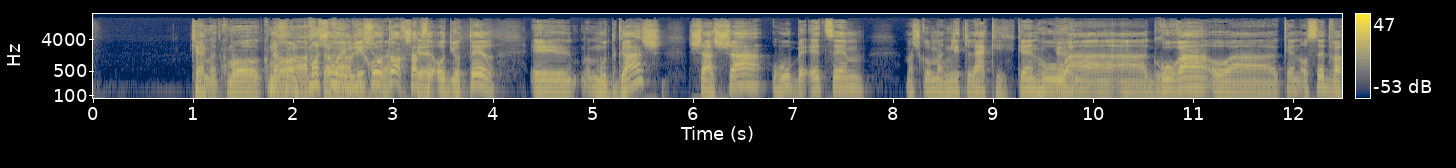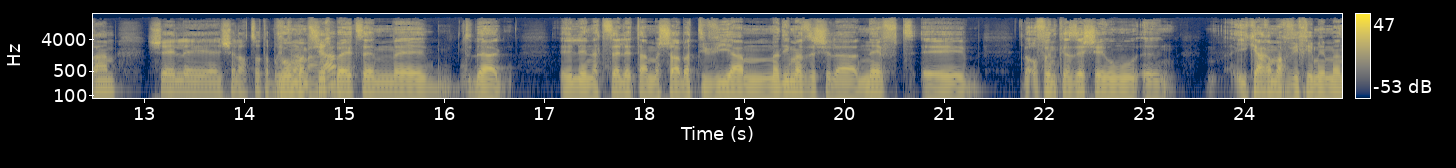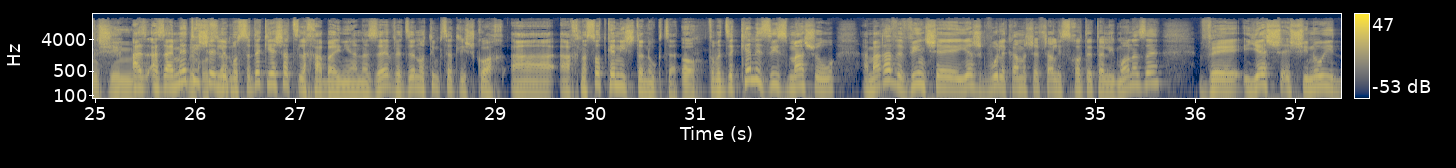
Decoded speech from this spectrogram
כן. זאת אומרת, כמו, כמו נכון, כמו שהוא המליכו אותו, עכשיו כן. זה עוד יותר אה, מודגש, שהשאה הוא בעצם... מה שקוראים באנגלית לקי, כן? הוא כן. הגרורה, או ה, כן, עושה דברם של, של ארצות הברית והמערב. והוא ממשיך בעצם, אתה יודע, לנצל את המשאב הטבעי המדהים הזה של הנפט, באופן כזה שהוא... עיקר המרוויחים הם אנשים אז, אז האמת היא שלמוסדק יש הצלחה בעניין הזה, ואת זה נוטים קצת לשכוח. ההכנסות כן השתנו קצת. Oh. זאת אומרת, זה כן הזיז משהו. המערב הבין שיש גבול לכמה שאפשר לסחוט את הלימון הזה, ויש שינוי,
